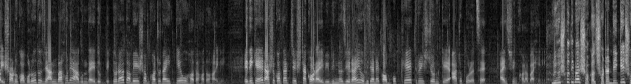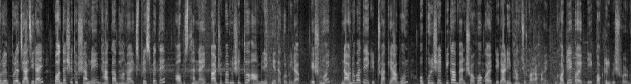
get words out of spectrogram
এই সড়ক অবরোধ ও যানবাহনে আগুন দেয় দুর্বৃত্তরা তবে এসব ঘটনায় কেউ হতাহত হয়নি। এদিকে নাশকতার চেষ্টা করায় বিভিন্ন জেলায় অভিযানে কমপক্ষে ত্রিশ জনকে আটক করেছে আইন শৃঙ্খলা বাহিনী। বৃহস্পতিবার সকাল ছটার দিকে শরীয়তপুরের জাজিরায় পদ্মা সেতুর সামনে ঢাকা ভাঙা এক্সপ্রেসওয়েতে অবস্থান নেয় কার্যক্রম নিষিদ্ধ আওয়ামী লীগ নেতাকর্মীরা। এ সময় নাওডোবাতে একটি ট্রাকে আগুন ও পুলিশের পিকআপ ভ্যান সহ কয়েকটি গাড়ি ভাঙচুর করা হয়। ঘটে কয়েকটি ককটেল বিস্ফোরণ।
